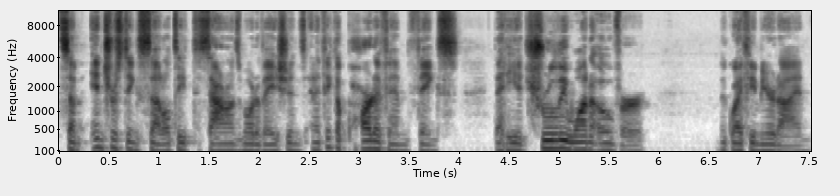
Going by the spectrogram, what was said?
some interesting subtlety to Sauron's motivations, and I think a part of him thinks that he had truly won over the Gwaith-i-Mírdain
